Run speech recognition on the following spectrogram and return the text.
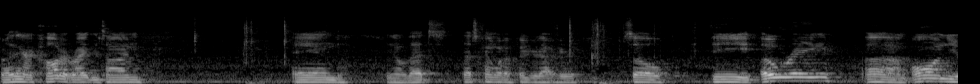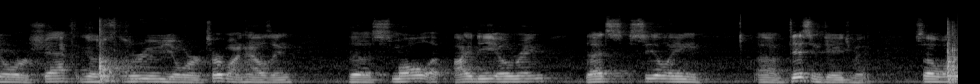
but I think I caught it right in time. And, you know, that's, that's kind of what I figured out here. So the O-ring um, on your shaft that goes through your turbine housing, the small ID O-ring, that's sealing um, disengagement. So when,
